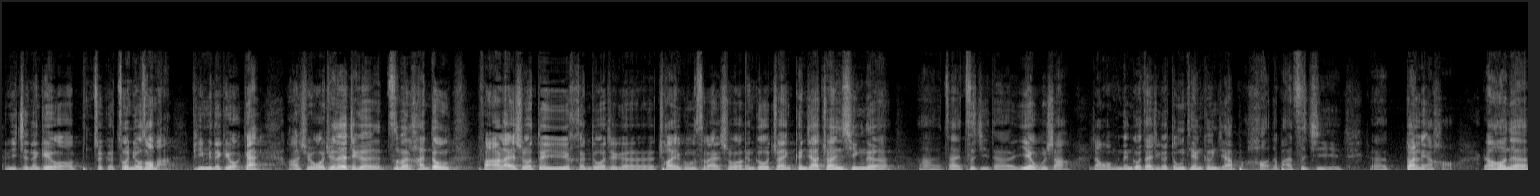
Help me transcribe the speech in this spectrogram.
你只能给我这个做牛做马，拼命的给我干啊。所以我觉得这个资本寒冬，反而来说，对于很多这个创业公司来说，能够专更加专心的。呃，在自己的业务上，让我们能够在这个冬天更加好的把自己呃锻炼好，然后呢，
